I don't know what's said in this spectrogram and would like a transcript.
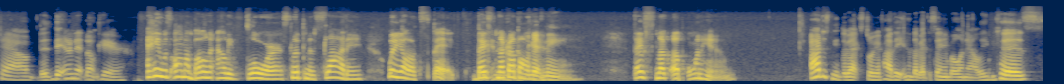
Child, the, the internet don't care. And he was on a bowling alley floor, slipping and sliding. What do y'all expect? They the snuck up on care. that man. They snuck up on him. I just need the backstory of how they ended up at the same bowling alley because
